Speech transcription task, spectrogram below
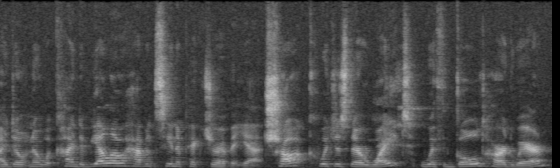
I don't know what kind of yellow, haven't seen a picture of it yet. Chalk, which is their white with gold hardware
